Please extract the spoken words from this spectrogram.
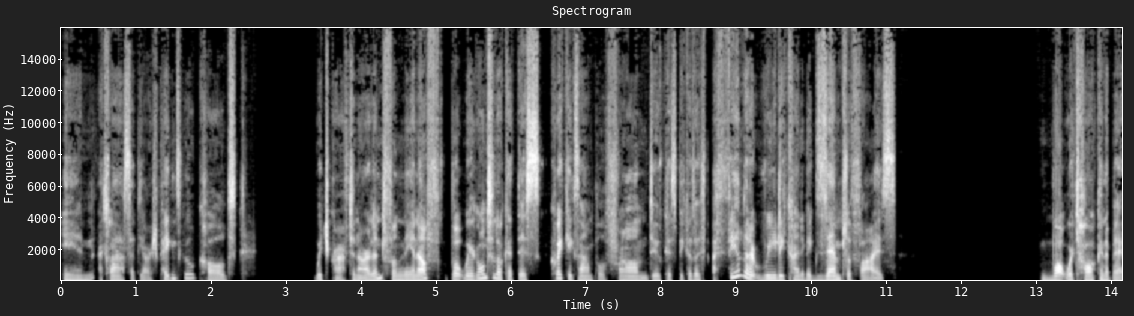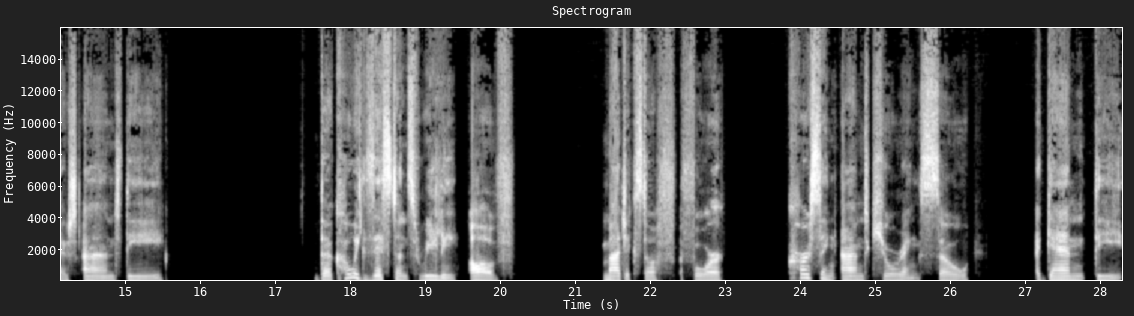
in a class at the Irish Pagan School called Witchcraft in Ireland, funnily enough. But we're going to look at this quick example from Dúchas because I, I feel that it really kind of exemplifies what we're talking about and the the coexistence really of magic stuff for cursing and curing. So again, the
